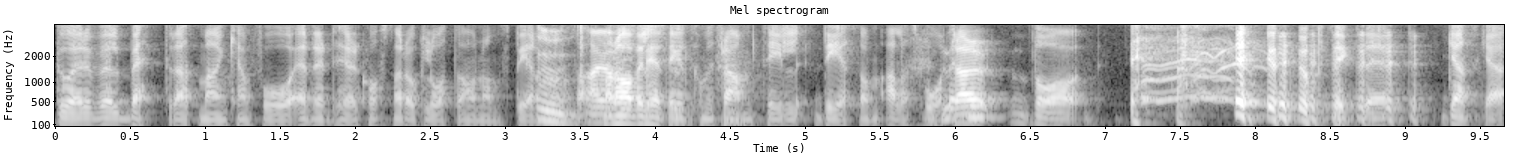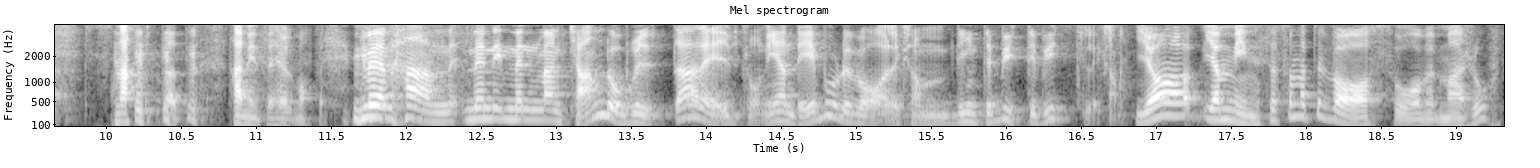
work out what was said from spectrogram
då är det väl bättre att man kan få en reducerad kostnad och låta honom spela Mm, någonstans. ja, Man har väl helt enkelt kommit fram till det som alla supportrar var upptäckte ganska snabbt att han inte höll måttet. Men, han, men, men man kan då bryta det utlåningen. Det borde vara liksom, det är inte bytt i bytt liksom. Ja, jag minns det som att det var så med Marouf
